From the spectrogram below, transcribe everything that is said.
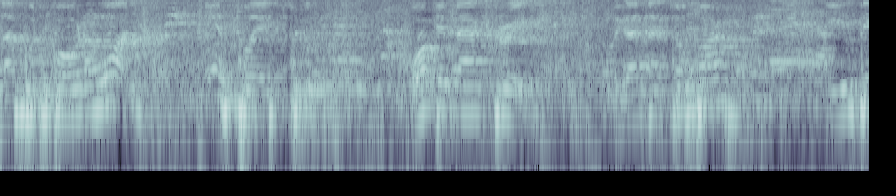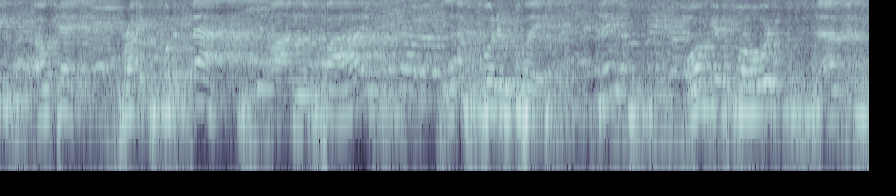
Left foot forward on one. In place, two. Walk it back, three. We got that so far? Easy? Okay. Right foot back on the five. Left foot in place, six. Walk it forward, seven.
